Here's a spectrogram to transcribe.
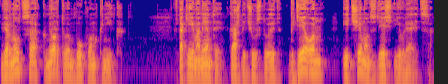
вернуться к мертвым буквам книг. В такие моменты каждый чувствует, где он и чем он здесь является.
